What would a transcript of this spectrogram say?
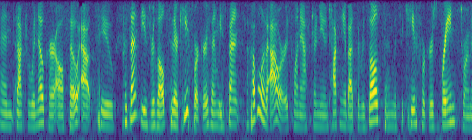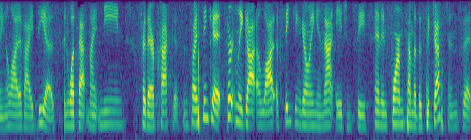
and Dr. Winokur also out to present these results to their caseworkers, and we spent a couple of hours one afternoon talking about the results and with the caseworkers brainstorming a lot of ideas and what that might mean for their practice. And so I think it certainly got a lot of thinking going in that agency and informed some of the suggestions that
